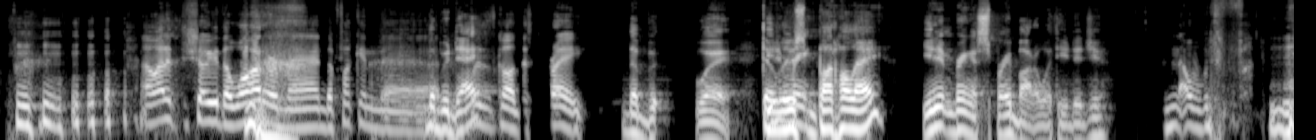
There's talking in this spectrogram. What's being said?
I wanted to show you the water, man. The fucking uh, The bidet? What is it called? The spray. the bu- wait. The you didn't loose bring- butthole, eh? You didn't bring a spray bottle with you, did you? No, what the?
